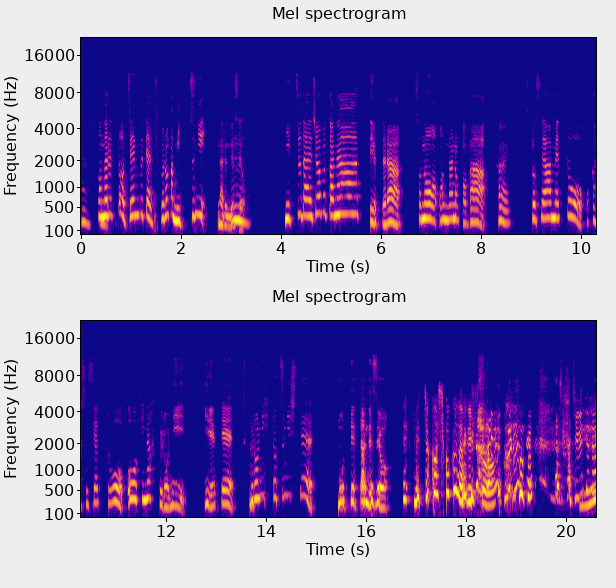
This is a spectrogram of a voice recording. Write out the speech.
うんそうなると、全部で袋が3つになるんですよ。うん3つ大丈夫かなって言ったら、その女の子が、はい。千歳飴とお菓子セットを大きな袋に入れて、袋に1つにして持ってったんですよ。え、めっちゃ賢くないですか？私初めてだっ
